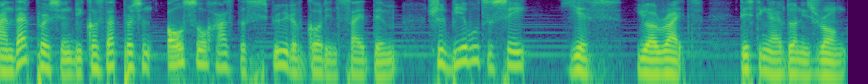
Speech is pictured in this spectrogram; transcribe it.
And that person, because that person also has the Spirit of God inside them, should be able to say, Yes, you are right. This thing I have done is wrong.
